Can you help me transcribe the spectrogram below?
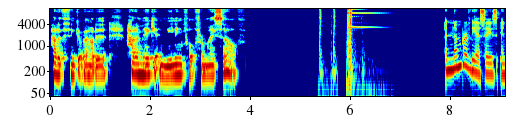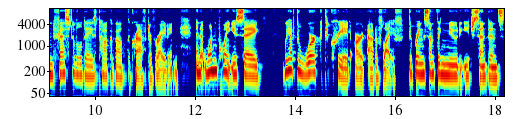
how to think about it, how to make it meaningful for myself. A number of the essays in Festival Days talk about the craft of writing. And at one point, you say, we have to work to create art out of life, to bring something new to each sentence,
